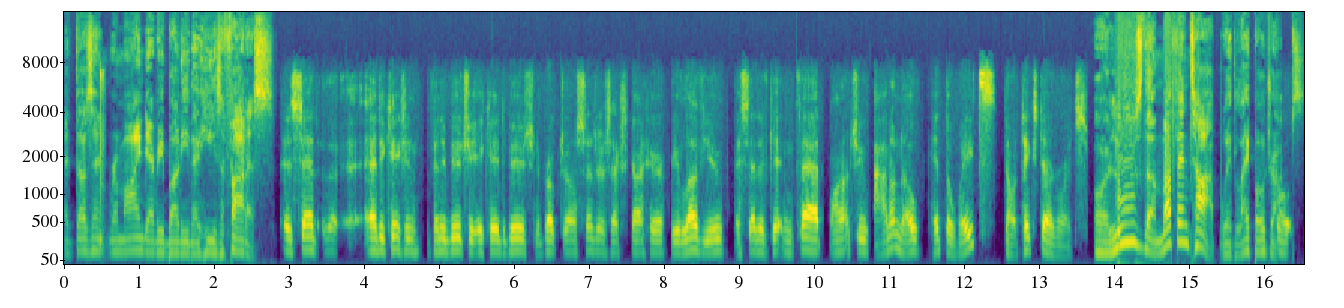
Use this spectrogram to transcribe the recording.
that doesn't remind everybody that he's a fatus. It said uh, Eddie Kingston, Vinny Bucci, aka the Bucci, and the Broke Jones Center, Sex got here. We love you. Instead of getting fat, why don't you, I don't know, hit the weights? Don't take steroids. Or lose the muffin top with lipo drops.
